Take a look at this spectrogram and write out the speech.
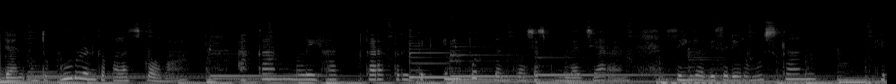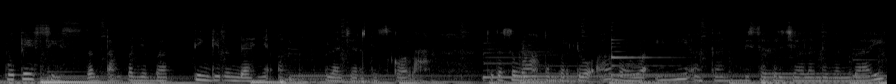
Dan untuk guru dan kepala sekolah akan melihat karakteristik input dan proses pembelajaran sehingga bisa dirumuskan hipotesis tentang penyebab tinggi rendahnya output pelajaran di sekolah. Kita semua akan berdoa bahwa ini akan bisa berjalan dengan baik,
